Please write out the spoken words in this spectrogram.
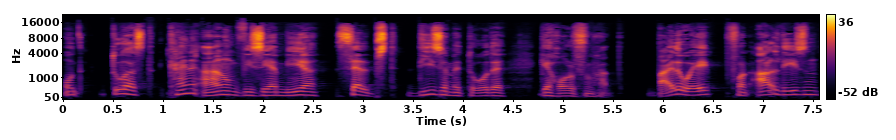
Und du hast keine Ahnung, wie sehr mir selbst diese Methode geholfen hat. By the way, von all diesen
